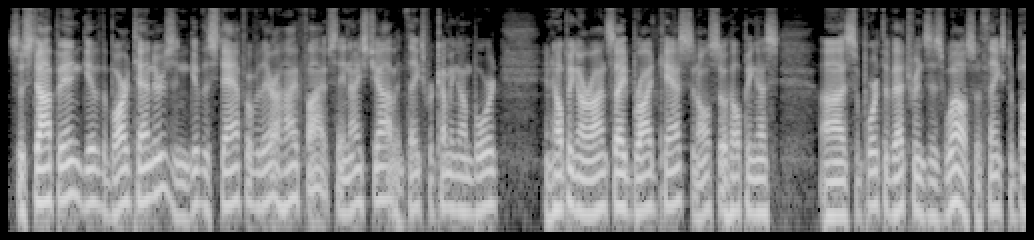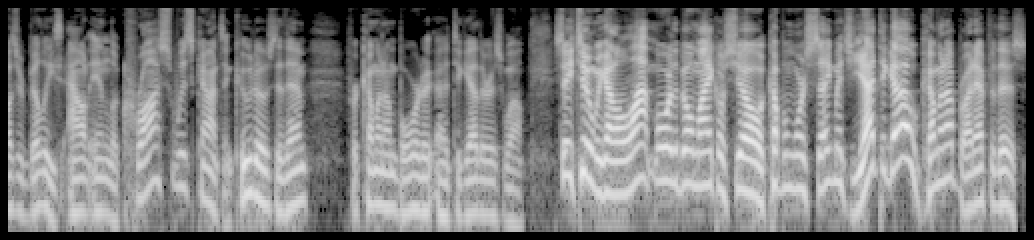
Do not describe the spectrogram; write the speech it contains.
So stop in, give the bartenders and give the staff over there a high five. Say nice job and thanks for coming on board and helping our on-site broadcasts and also helping us uh, support the veterans as well. So thanks to Buzzard Billy's out in La Crosse, Wisconsin. Kudos to them for coming on board uh, together as well. Stay tuned. We got a lot more of the Bill Michaels Show. A couple more segments yet to go coming up right after this.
